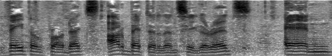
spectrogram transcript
vapor products are better than cigarettes and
